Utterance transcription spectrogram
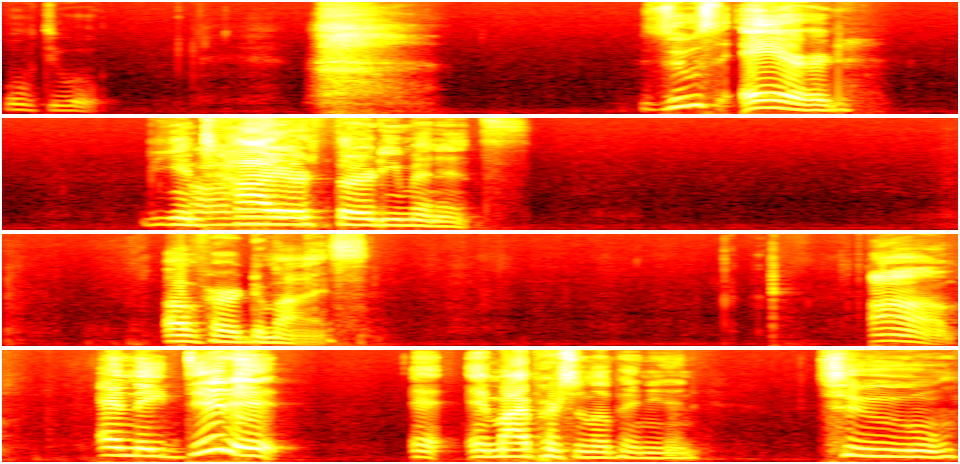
Whoop-de-whoop. Zeus aired the entire thirty minutes of her demise. Um, and they did it, in my personal opinion, to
